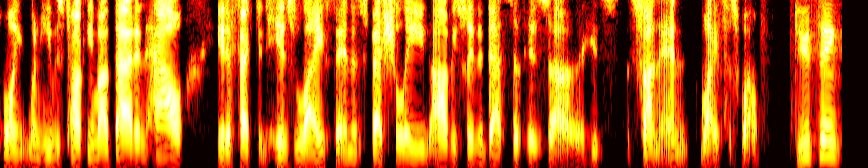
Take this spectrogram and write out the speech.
point when he was talking about that and how it affected his life and especially obviously the deaths of his uh, his son and wife as well. Do you think,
